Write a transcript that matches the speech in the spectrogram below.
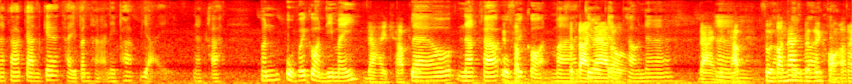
นะคะการแก้ไขปัญหาในภาพใหญ่นะคะมันอุบไว้ก่อนดีไหมได้ครับผมแล้วนะคะเดี๋อุยวบสัปไว้ก่อนมาสัปดาห์เจอหน้ากันเราคราวหน้าได้เลยครับเออส่วนตอนหน้าเราจะเป็นเรื่องของค่อยว่ากันอะไร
